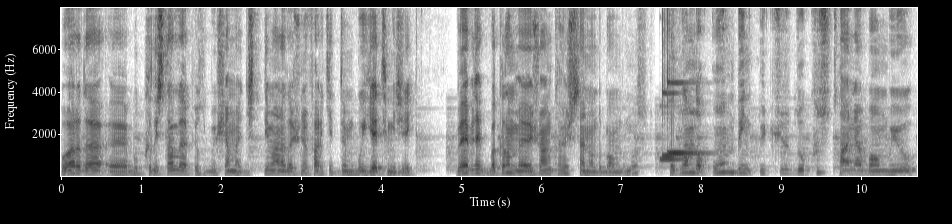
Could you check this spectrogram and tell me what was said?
Bu arada e, bu kılıçlarla yapıyoruz bu işi ama ciddi manada şunu fark ettim bu yetmeyecek. Ve bir de bakalım e, şu an kaç tane oldu bambumuz? Toplamda 10.309 tane bambuyu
